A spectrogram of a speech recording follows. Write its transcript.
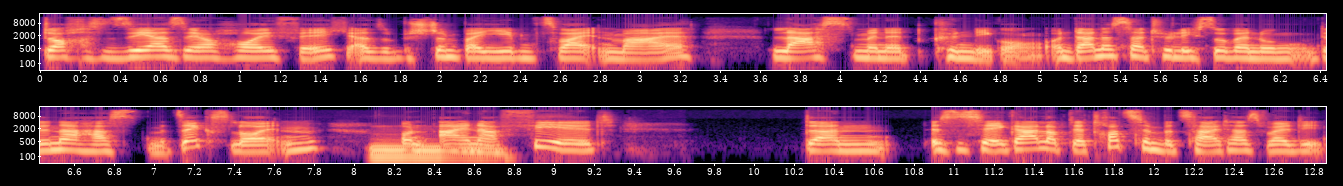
doch sehr, sehr häufig, also bestimmt bei jedem zweiten Mal, Last-Minute-Kündigung. Und dann ist natürlich so, wenn du ein Dinner hast mit sechs Leuten mhm. und einer fehlt, dann ist es ja egal, ob der trotzdem bezahlt hast, weil die,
